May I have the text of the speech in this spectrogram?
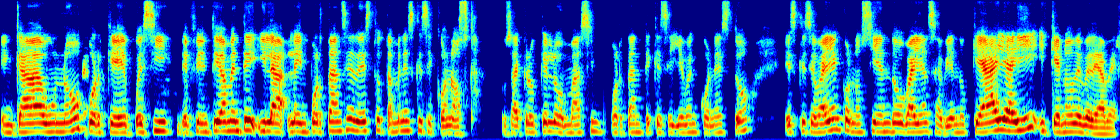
en cada uno, porque pues sí, definitivamente, y la, la, importancia de esto también es que se conozca. O sea, creo que lo más importante que se lleven con esto es que se vayan conociendo, vayan sabiendo qué hay ahí y qué no debe de haber.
